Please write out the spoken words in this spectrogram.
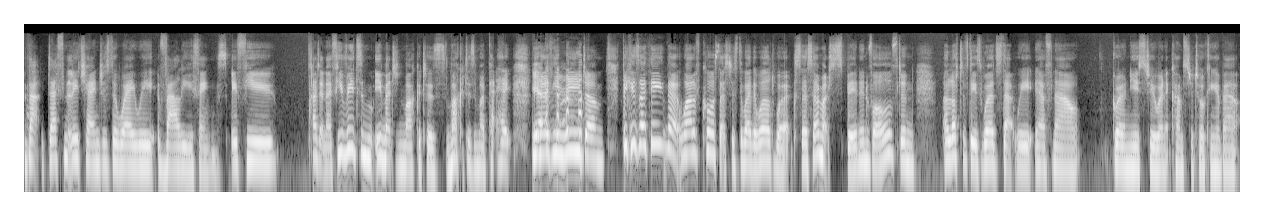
that definitely changes the way we value things. If you I don't know if you read some. You mentioned marketers. Marketers are my pet hate. You Yeah. know, if you read, um, because I think that well, of course, that's just the way the world works. There's so much spin involved, and a lot of these words that we have now grown used to when it comes to talking about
